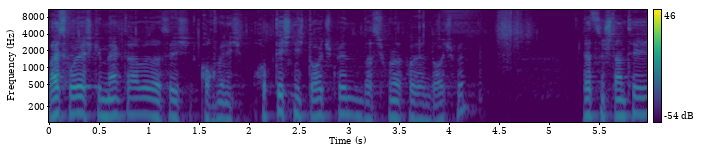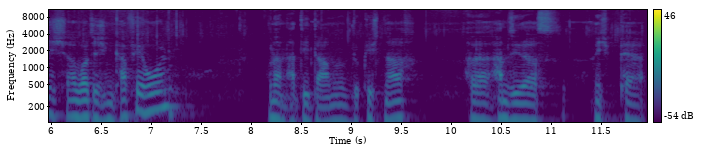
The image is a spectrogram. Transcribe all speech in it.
Weißt du, wo ich gemerkt habe, dass ich, auch wenn ich optisch nicht deutsch bin, dass ich 100% deutsch bin? Letzten Stammtisch äh, wollte ich einen Kaffee holen und dann hat die Dame wirklich nach, äh, haben Sie das nicht per,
